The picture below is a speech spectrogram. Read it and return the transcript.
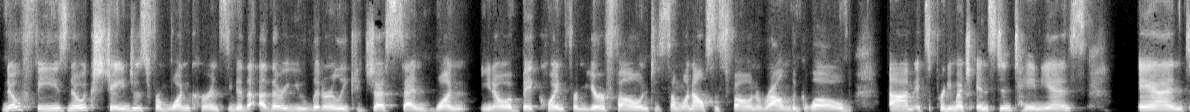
no fees no exchanges from one currency to the other. You literally could just send one you know a bitcoin from your phone to someone else's phone around the globe. Um, it's pretty much instantaneous and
